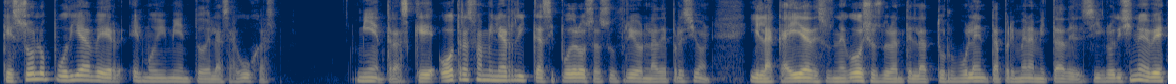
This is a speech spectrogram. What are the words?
que sólo podía ver el movimiento de las agujas. Mientras que otras familias ricas y poderosas sufrieron la depresión y la caída de sus negocios durante la turbulenta primera mitad del siglo XIX,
